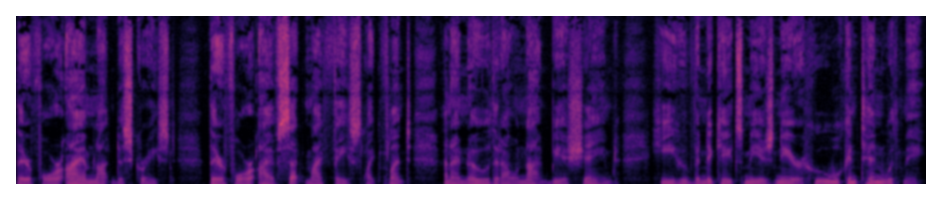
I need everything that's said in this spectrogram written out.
Therefore I am not disgraced. Therefore I have set my face like flint, and I know that I will not be ashamed. He who vindicates me is near. Who will contend with me?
